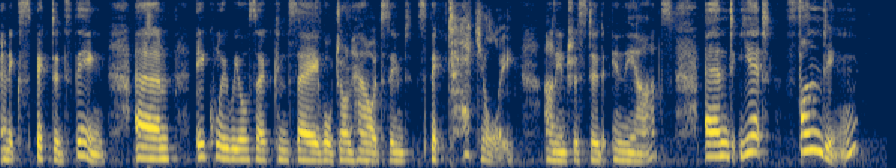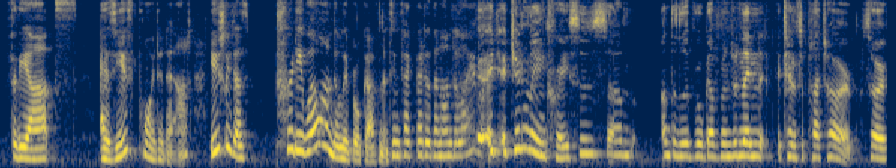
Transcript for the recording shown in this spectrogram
an expected thing. Um, equally, we also can say, well, John Howard seemed spectacularly uninterested in the arts and yet funding for the arts, as you've pointed out, usually does pretty well under Liberal governments, in fact, better than under Labor. It, it generally increases um, under the Liberal government and then it tends to plateau. So,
